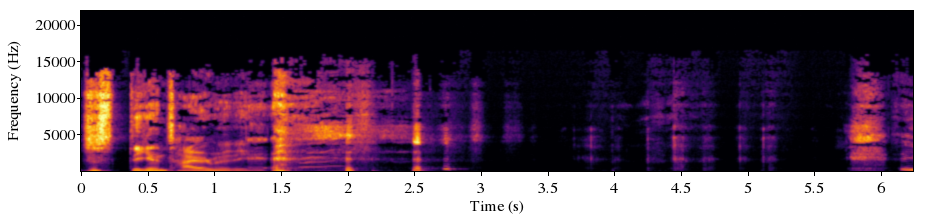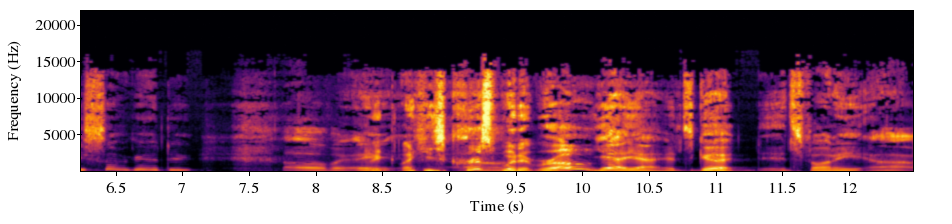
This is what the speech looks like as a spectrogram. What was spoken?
Just the entire movie. He's so good, dude. Oh, but Like like he's crisp with it, bro. yeah, yeah, it's good. It's funny. Uh,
